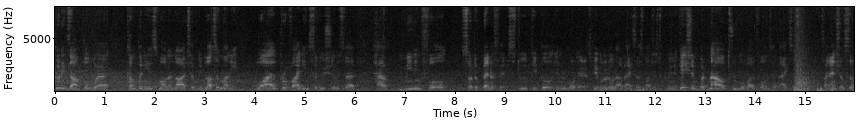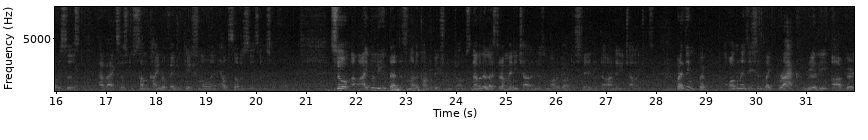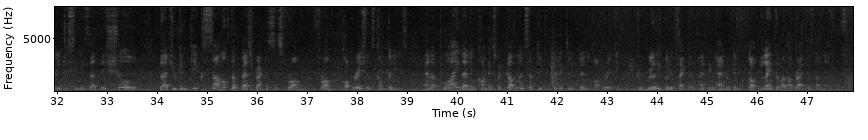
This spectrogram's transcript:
Good example where companies, small and large, have made lots of money while providing solutions that have meaningful sort of benefits to people in remote areas. People who don't have access not just to communication, but now through mobile phones have access to financial services, have access to some kind of educational and health services and so forth. So I believe that this is not a contradiction in terms. Nevertheless, there are many challenges. I'm not about to say that there aren't any challenges. But I think where organizations like BRAC really are very interesting is that they show that you can take some of the best practices from, from corporations, companies, and apply them in contexts where governments have typically been operating to really good effect. And I think Andrew can talk length about how BRAC has done that.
